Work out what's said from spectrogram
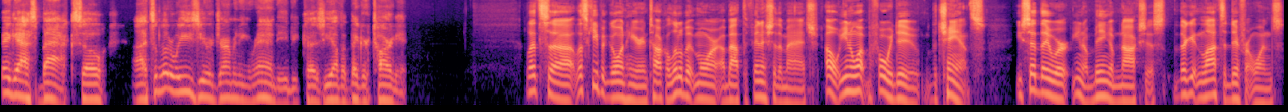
big ass back. So uh, it's a little easier Germaning Randy because you have a bigger target. Let's uh let's keep it going here and talk a little bit more about the finish of the match. Oh, you know what? Before we do, the chants. You said they were, you know, being obnoxious. They're getting lots of different ones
